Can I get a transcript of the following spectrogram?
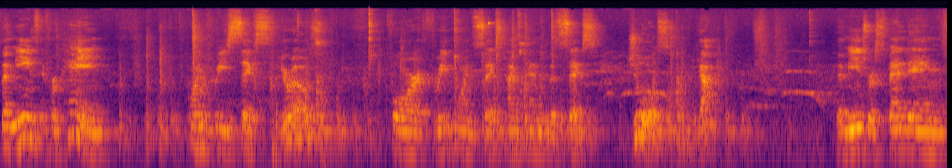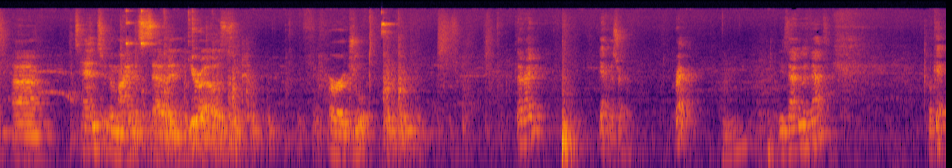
So that means if we're paying 0.36 euros for 3.6 times 10 to the 6 joules, yeah? That means we're spending uh, 10 to the minus 7 euros per joule. Is that right? Yeah, that's right. Correct? You happy with that? Okay,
